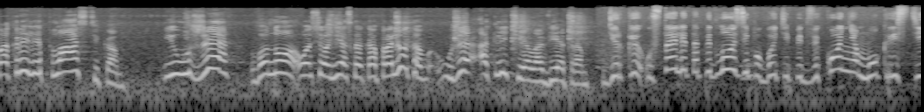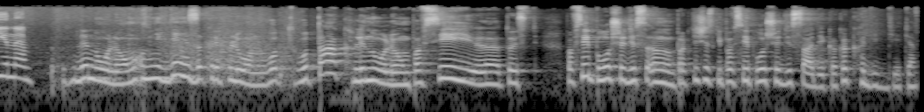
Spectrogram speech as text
покрили пластиком, і вже воно, ось о, кілька прольотів, вже отлетіло вітром. Дірки у стелі та підлозі, побиті підвіконня, мокрі стіни. Линолеум, он нигде не закреплен. Вот, вот так линолеум по всей, э, то есть по всей площади, э, практически по всей площади садика, как ходить детям.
